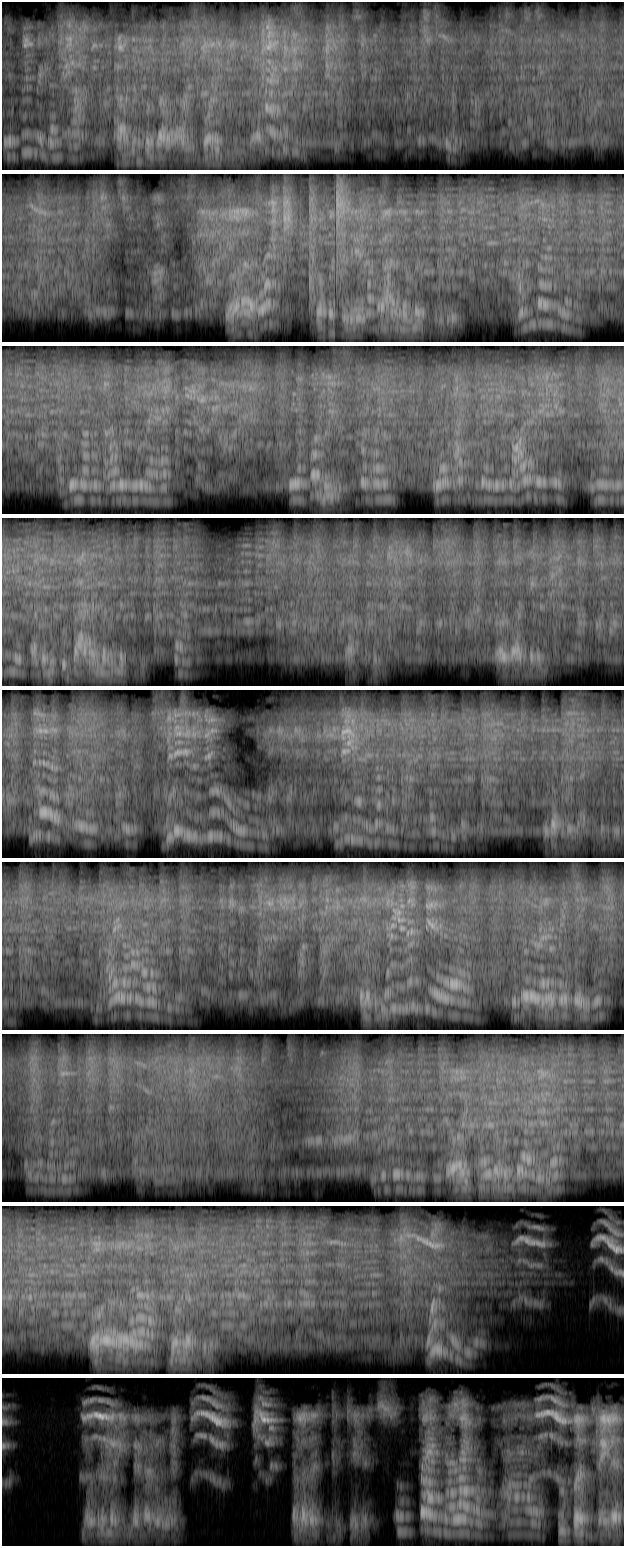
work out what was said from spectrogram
இது ஃபுல் ஃபுல் ட்ரம்ஸ்டா அப்படின்னு சொல்றாங்க அவன் போதைக்கு இல்லை வா ப்ரொஃபஸரு வேற லெவலில் இருக்க போகுது ரொம்ப இருக்குல்லம்மா அதுவும் இல்லாம தளபதி வேற இது எப்போ ரிலீஸ் பண்றாங்க எல்லாரும் காத்துட்டு இருக்காங்க நாலு பேருக்கு செம்மையான மீட்டிங் இருக்கு அந்த லுக்கும் வேற லெவலில் இருக்குது ஆ, ஆ, வேற லெவல் இதுல என்ன பண்ண போறாங்க இருக்கு என்ன பண்ணுவாங்க ஆக்டிங் பண்ணுவாங்க இந்த காயிலாம் வேலை இருக்கு எல்லா பத்தி எனக்கு என்ன மெட்ரோல வேற ஃபைட் சீனு அதெல்லாம் வாங்கல இது சூப்பர் இருக்கு ஆ இது சூப்பராக பண்ணுறாங்க ஆ மோதிராங்க போல மோதிர இல்லைனாலும் நல்லா தான் இருக்குது ட்ரெய்லர் சூப்பரா நல்லா இருக்காங்க சூப்பர் ட்ரெய்லர்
